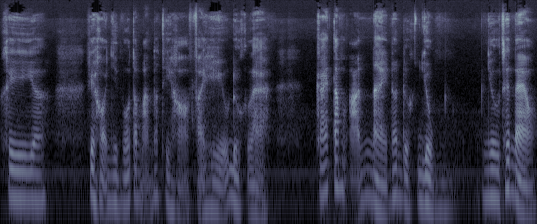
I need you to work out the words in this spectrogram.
khi ờ, khi họ nhìn vô tấm ảnh đó thì họ phải hiểu được là cái tấm ảnh này nó được dùng như thế nào,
